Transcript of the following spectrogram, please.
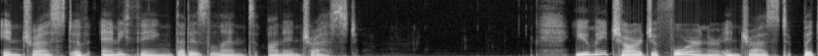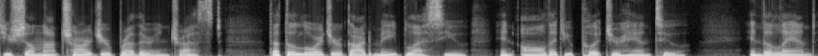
interest of anything that is lent on interest. You may charge a foreigner interest, but you shall not charge your brother interest, that the Lord your God may bless you in all that you put your hand to, in the land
